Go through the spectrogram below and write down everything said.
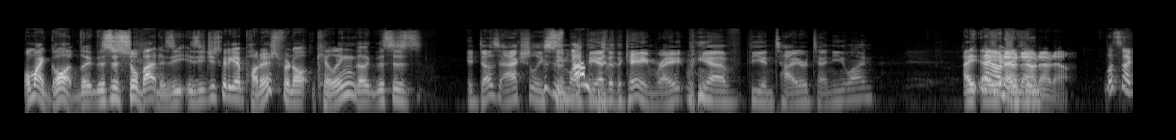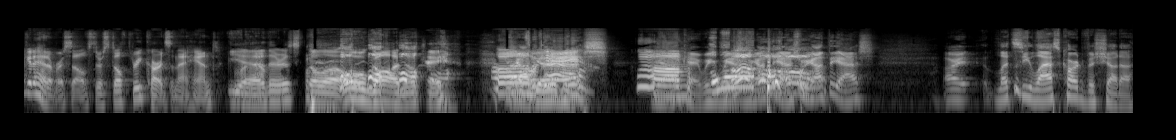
Oh my god, like, this is so bad. Is he is he just gonna get punished for not killing? Like this is. It does actually This seem like the end of the game, right? We have the entire Tenyi line. I, No, I, no, I no, think- no, no. Let's not get ahead of ourselves. There's still three cards in that hand. Come Yeah, there is still a. Oh god. Okay. We got the good. ash. Yeah, okay, we, we, we got the ash. We got the ash. All right, let's see. Last card, Vishuddha.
